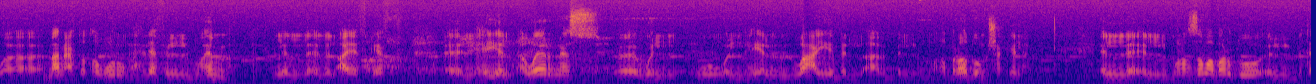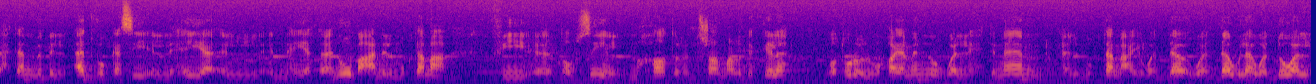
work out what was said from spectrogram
ومنع تطوره من الاهداف المهمة لل IFKF اللي هي الاويرنس واللي هي الوعي بالأمراض ومشاكلها. المنظمة برضو بتهتم بالأدفوكاسي اللي هي إن هي تنوب عن المجتمع في توصيل مخاطر انتشار مرض الكلى وطرق الوقاية منه والاهتمام المجتمعي والدولة والدول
